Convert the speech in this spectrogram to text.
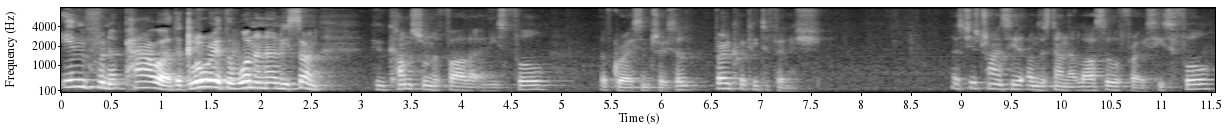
infinite power, the glory of the one and only Son who comes from the Father and he's full of grace and truth. So, very quickly to finish, let's just try and see, understand that last little phrase. He's full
